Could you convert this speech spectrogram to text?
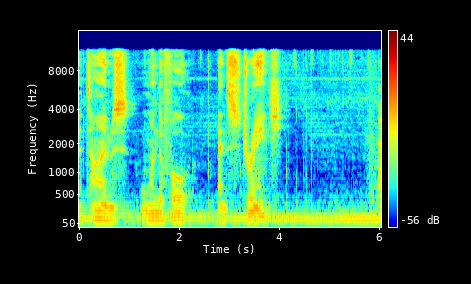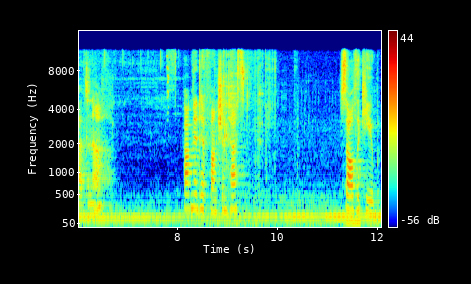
at times wonderful and strange. That's enough. Cognitive function test. Solve the cube.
